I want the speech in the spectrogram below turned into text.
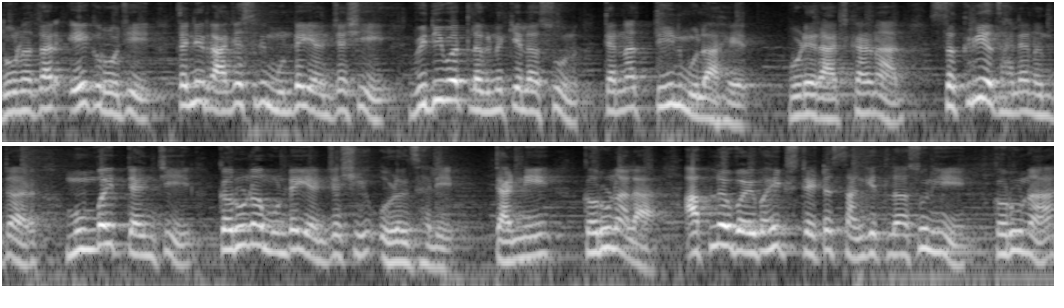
दोन हजार एक रोजी त्यांनी राजश्री मुंडे यांच्याशी विधिवत लग्न केलं असून त्यांना तीन मुलं आहेत. पुढे राजकारणात सक्रिय झाल्यानंतर मुंबईत त्यांची करुणा मुंडे यांच्याशी ओळख झाली. त्यांनी करुणाला आपलं वैवाहिक स्टेटस सांगितलं असूनही करुणा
